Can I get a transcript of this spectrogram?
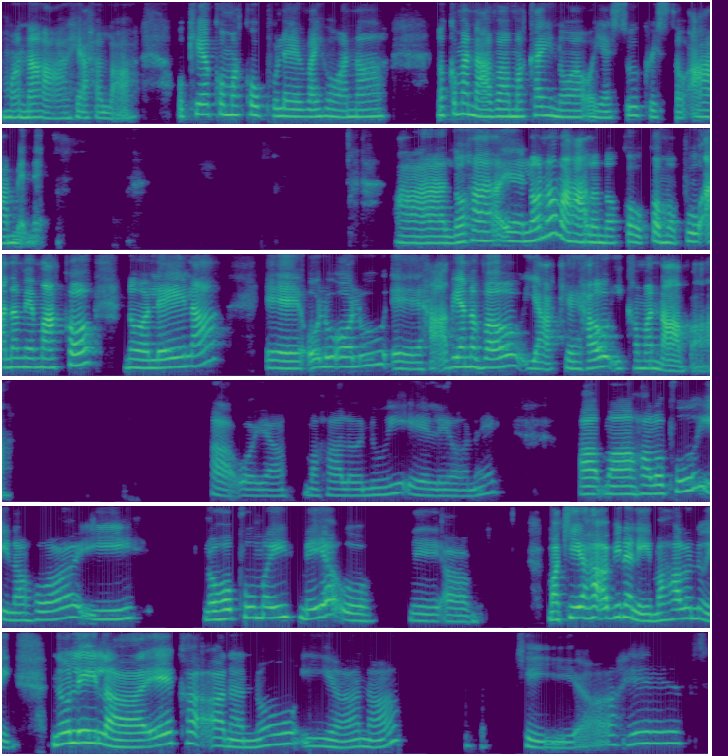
mana a he aha lā. ʻO kēia ko mākou pule e waiho ana no ka manawa ma ka inoa o Iesū Kristo. ʻĀmene. Aloha e Lono, mahalo no kou komo pū ʻana me mākou. No laila, e ʻoluʻolu, e hāʻawi ana wau iā Kēhau i ka manawa. A ʻo ia, mahalo nui e Leone. A mahalo pū i nā hoa i noho pū mai me iaʻu, me um, ma kēia haʻawina nei, mahalo nui. No laila, e kaʻana nō ʻia ana kēia he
